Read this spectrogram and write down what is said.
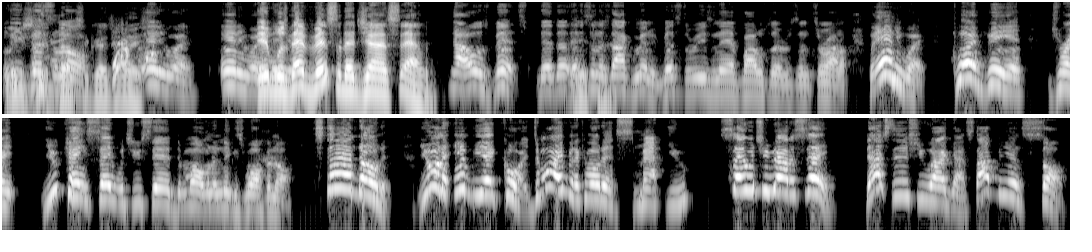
Leave Vince alone. and. Anyway, anyway, It was that Vince or that John Salley? No, it was Vince. The, the, and it's in his documentary. Vince, the reason they have bottle service in Toronto. But anyway, point being, Drake, you can't say what you said to mom when the niggas walking off. Stand on it. You're on the NBA court. Demar ain't gonna come over there and smack you. Say what you gotta say. That's the issue I got. Stop being soft.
